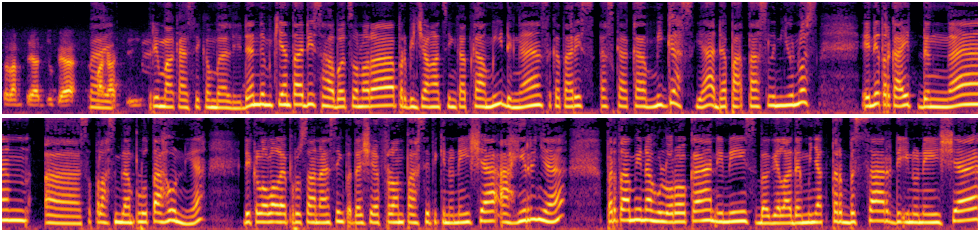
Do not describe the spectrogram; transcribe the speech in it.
salam sehat juga. Terima Baik, kasih. Terima kasih kembali. Dan demikian tadi sahabat Sonora perbincangan singkat kami dengan Sekretaris SKK Migas ya, ada Pak Taslim Yunus. Ini terkait dengan uh, setelah 90 tahun ya dikelola oleh perusahaan asing PT Chevron Pacific Indonesia, akhirnya Pertamina Hulu Rokan ini sebagai ladang minyak terbesar di Indonesia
